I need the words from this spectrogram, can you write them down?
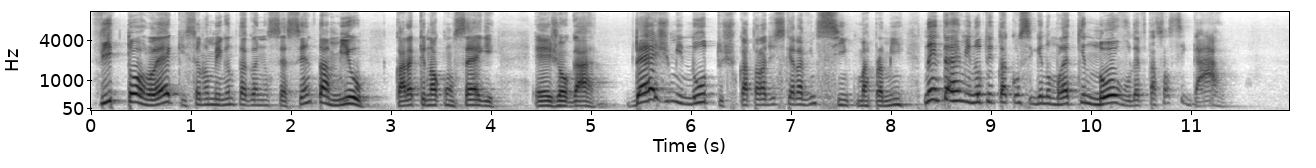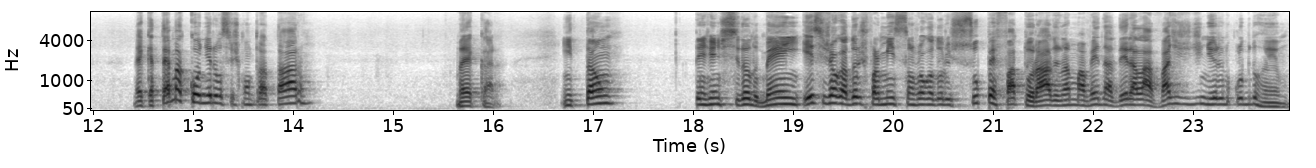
Vitor Leque, se eu não me engano, tá ganhando 60 mil. Cara que não consegue é, jogar 10 minutos. O Catalá disse que era 25, mas para mim, nem 10 minutos ele tá conseguindo. Moleque novo, deve estar tá só cigarro. Né? Que até maconheiro vocês contrataram. Né, cara? Então, tem gente se dando bem. Esses jogadores, para mim, são jogadores super faturados. Né? uma verdadeira lavagem de dinheiro no Clube do Remo.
